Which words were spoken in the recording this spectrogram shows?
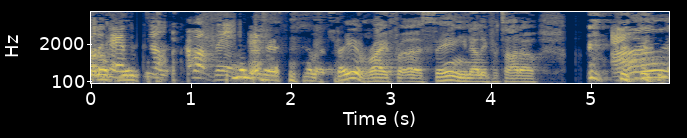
on, Cass. How about that? Say it right for us. Sing Nelly Furtado. I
